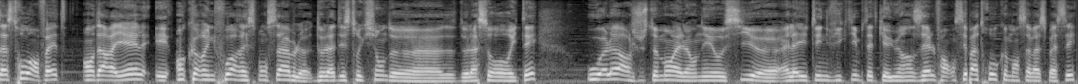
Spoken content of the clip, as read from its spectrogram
ça se trouve en fait, Andariel est encore une fois responsable de la destruction de, la sororité. Ou alors justement elle en est aussi, euh, elle a été une victime, peut-être qu'il y a eu un zèle, enfin on sait pas trop comment ça va se passer.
